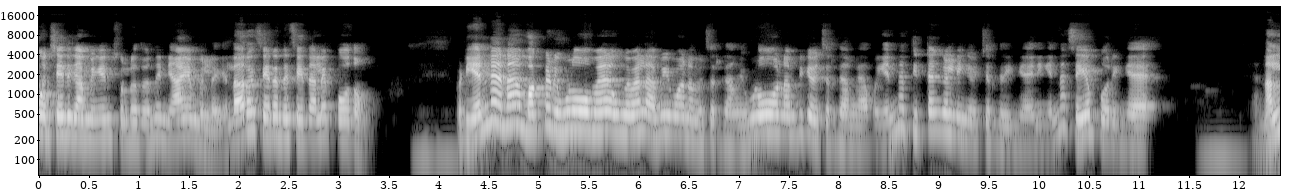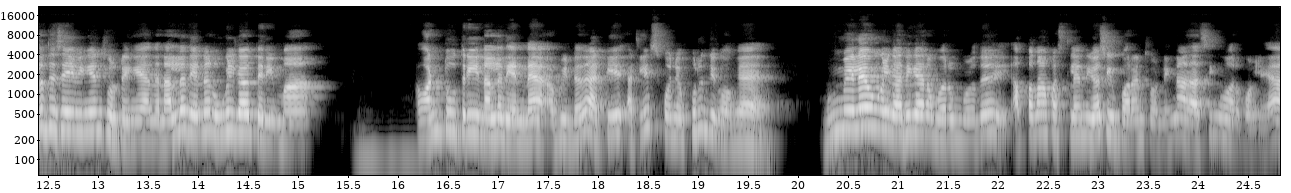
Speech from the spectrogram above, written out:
கொஞ்சம் செய்து காமிங்கன்னு சொல்கிறது வந்து நியாயம் இல்லை. எல்லாரும் செய்கிறத செய்தாலே போதும். பட் என்னன்னா மக்கள் இவ்வளோ மே உங்கள் மேலே அபிமானம் வச்சுருக்காங்க இவ்வளோ நம்பிக்கை வச்சுருக்காங்க. அப்போ என்ன திட்டங்கள் நீங்கள் வச்சுருக்கிறீங்க? நீங்கள் என்ன செய்ய போகிறீங்க நல்லது செய்வீங்கன்னு சொல்கிறீங்க அந்த நல்லது என்னன்னு உங்களுக்காக தெரியுமா? ஒன் டூ த்ரீ நல்லது என்ன? அப்படின்றத அட்லீ அட்லீஸ்ட் கொஞ்சம் புரிஞ்சுக்கோங்க. உண்மையிலே உங்களுக்கு அதிகாரம் வரும்போது அப்போ தான் ஃபஸ்ட்லேருந்து யோசிக்க போகிறேன்னு சொன்னீங்கன்னா அது அசிங்கமாக இருக்கும் இல்லையா?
